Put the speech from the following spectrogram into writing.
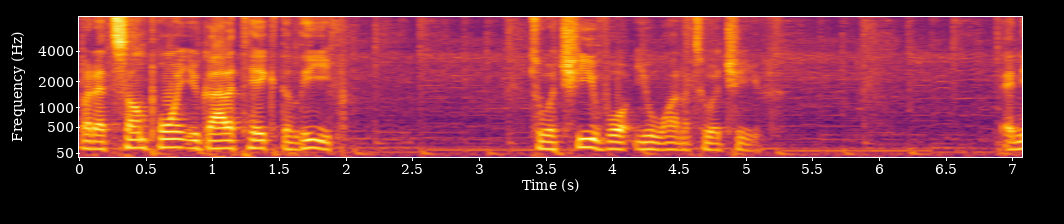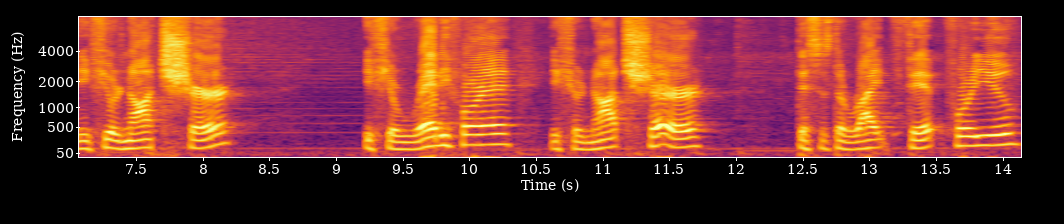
But at some point, you got to take the leap to achieve what you wanted to achieve. And if you're not sure, if you're ready for it, if you're not sure this is the right fit for you,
